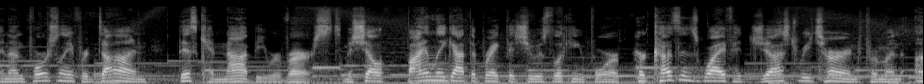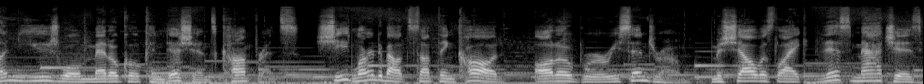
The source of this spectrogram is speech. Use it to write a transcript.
and unfortunately for Don, this cannot be reversed. Michelle finally got the break that she was looking for. Her cousin's wife had just returned from an unusual medical conditions conference. She learned about something called auto brewery syndrome. Michelle was like, This matches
